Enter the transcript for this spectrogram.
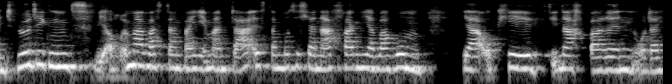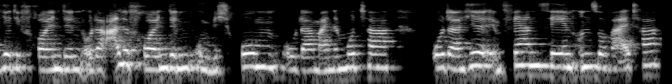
entwürdigend, wie auch immer, was dann bei jemand da ist, dann muss ich ja nachfragen, ja, warum? Ja, okay, die Nachbarin oder hier die Freundin oder alle Freundinnen um mich rum oder meine Mutter oder hier im Fernsehen und so weiter.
